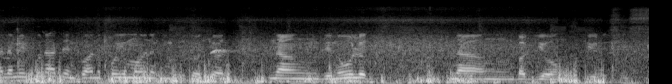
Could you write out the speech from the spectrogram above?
alamin po natin kung ano po yung mga naging sitwasyon ng dinulot ng bagyong Ulysses.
